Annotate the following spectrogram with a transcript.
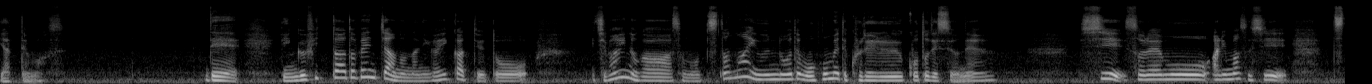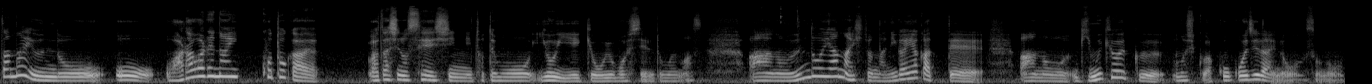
やってます。でリングフィットアドベンチャーの何がいいかっていうと一番いいのがその拙い運動でも褒めてくれることですよね。しそれもありますし拙い運動を笑われないことが私の精神にとても良い影響を及ぼしていると思います。あの運動嫌な人何が嫌かってあの義務教育もしくは高校時代のその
